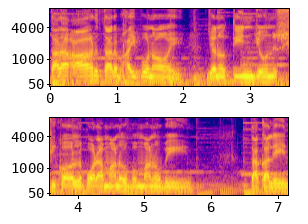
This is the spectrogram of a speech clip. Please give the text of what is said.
তারা আর তার ভাইপো নয়, যেন তিনজন শিকল পড়া মানব মানবী। তাকালেন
